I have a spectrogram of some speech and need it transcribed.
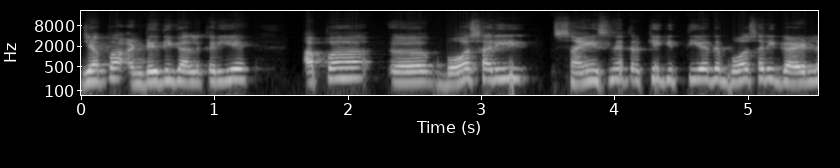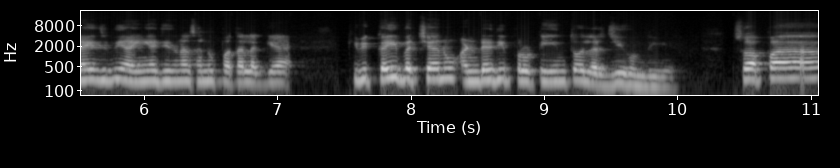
ਜੇ ਆਪਾਂ ਅੰਡੇ ਦੀ ਗੱਲ ਕਰੀਏ, ਆਪਾਂ ਬਹੁਤ ਸਾਰੀ ਸਾਇੰਸ ਨੇ ਤਰੱਕੀ ਕੀਤੀ ਹੈ ਤੇ ਬਹੁਤ ਸਾਰੀ ਗਾਈਡਲਾਈਨਸ ਵੀ ਆਈਆਂ ਜਿਹਦੇ ਨਾਲ ਸਾਨੂੰ ਪਤਾ ਲੱਗਿਆ ਕਿ ਵੀ ਕਈ ਬੱਚਿਆਂ ਨੂੰ ਅੰਡੇ ਦੀ ਪ੍ਰੋਟੀਨ ਤੋਂ ਅਲਰਜੀ ਹੁੰਦੀ ਹੈ। ਸੋ ਆਪਾਂ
